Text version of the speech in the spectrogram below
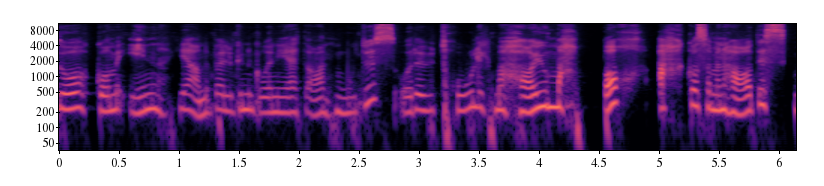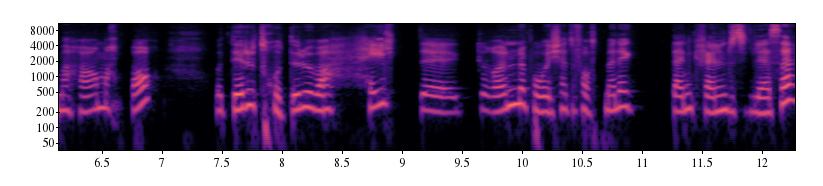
da går vi inn, hjernebølgene går inn i et annet modus. Og det er utrolig. Vi har jo mapper, akkurat som en harddisk. Vi har mapper. Og det du trodde du var helt eh, grønn på og ikke hadde fått med deg den kvelden du sitter og leser,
